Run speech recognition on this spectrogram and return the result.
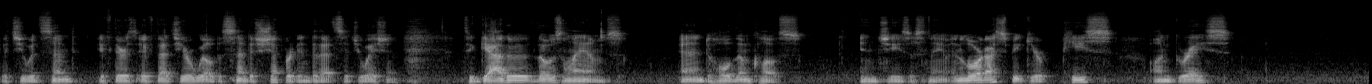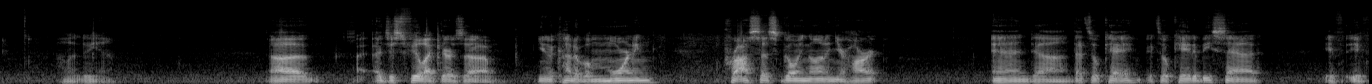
that you would send, if there's, if that's your will, to send a shepherd into that situation, to gather those lambs and to hold them close in Jesus' name. And Lord, I speak your peace on grace. Hallelujah. Uh, I just feel like there's a, you know, kind of a mourning process going on in your heart, and uh, that's okay. It's okay to be sad. If if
